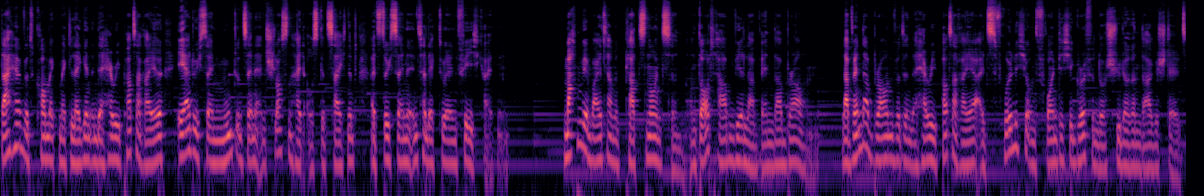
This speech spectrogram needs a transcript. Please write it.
Daher wird Cormac McLagan in der Harry Potter-Reihe eher durch seinen Mut und seine Entschlossenheit ausgezeichnet als durch seine intellektuellen Fähigkeiten. Machen wir weiter mit Platz 19 und dort haben wir Lavender Brown. Lavender Brown wird in der Harry Potter-Reihe als fröhliche und freundliche Gryffindor-Schülerin dargestellt,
